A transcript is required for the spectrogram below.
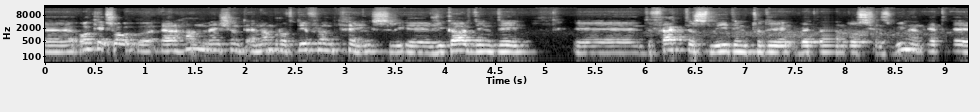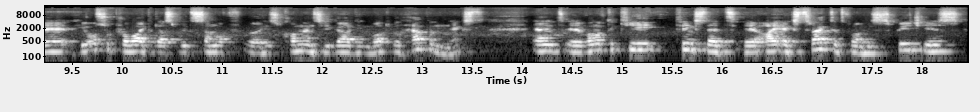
Uh, okay, so uh, Erhan mentioned a number of different things re uh, regarding the uh, the factors leading to the Vetëvendosje's win, and it, uh, he also provided us with some of uh, his comments regarding what will happen next. And one of the key things that I extracted from his speech is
